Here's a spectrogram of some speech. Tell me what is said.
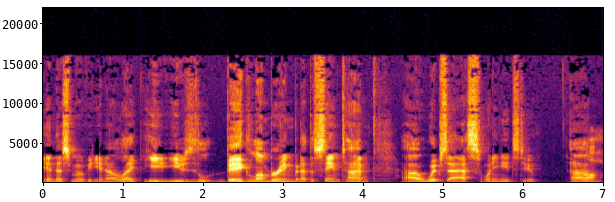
in this movie. You know, like he he's big, lumbering, but at the same time uh, whips ass when he needs to. Um,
